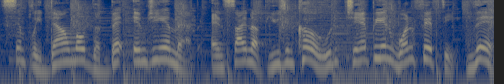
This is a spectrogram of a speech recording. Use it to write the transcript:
Simply download the BetMGM app and sign up using code Champion150. Then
